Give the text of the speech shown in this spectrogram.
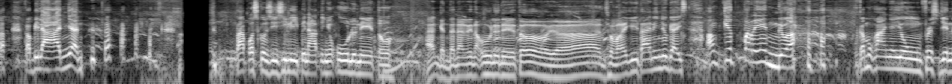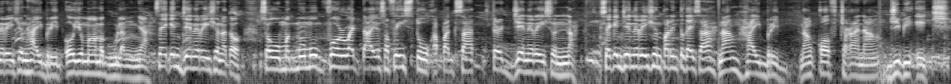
Kabilaan yan. Tapos kung sisilipin natin yung ulo nito, ah, ganda na rin ang ulo nito. Yan. So makikita ninyo guys, ang cute pa rin, di ba? Kamukha niya yung first generation hybrid o yung mga magulang niya. Second generation na to. So magmo-move forward tayo sa phase 2 kapag sa third generation na. Second generation pa rin to guys ha, ng hybrid, ng COF tsaka ng GBH.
